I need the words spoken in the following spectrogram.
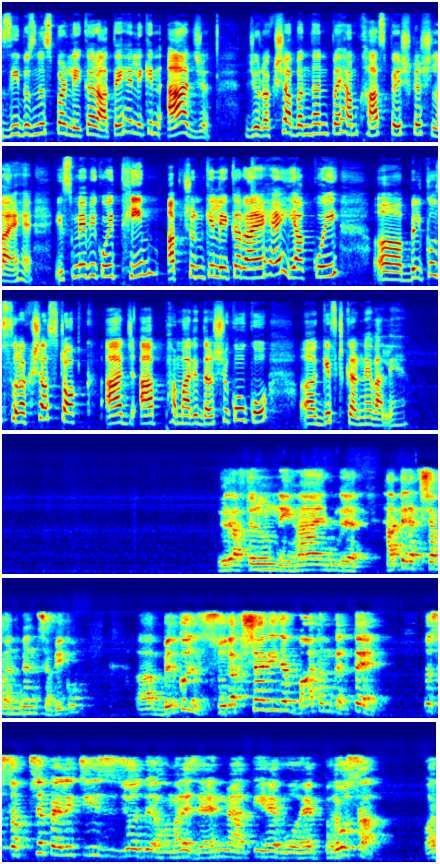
जी बिज़नेस पर लेकर आते हैं, लेकिन आज जो रक्षाबंधन पे हम खास पेशकश लाए हैं इसमें भी कोई थीम आप चुन के लेकर आए हैं या कोई आ, बिल्कुल सुरक्षा स्टॉक आज आप हमारे दर्शकों को आ, गिफ्ट करने वाले हैं? Good afternoon Neha and happy Rakshabandhan सभी को। uh, बिल्कुल सुरक्षा की जब बात हम करते हैं तो सबसे पहली चीज़ जो हमारे जहन में आती है वो है भरोसा। और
